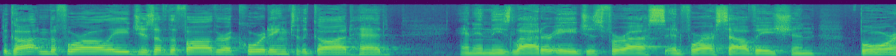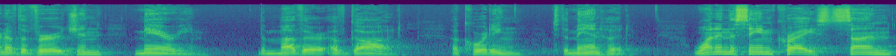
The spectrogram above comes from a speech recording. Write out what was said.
begotten before all ages of the Father according to the Godhead, and in these latter ages for us and for our salvation, born of the Virgin Mary, the Mother of God, according to the manhood. One and the same Christ, Son,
